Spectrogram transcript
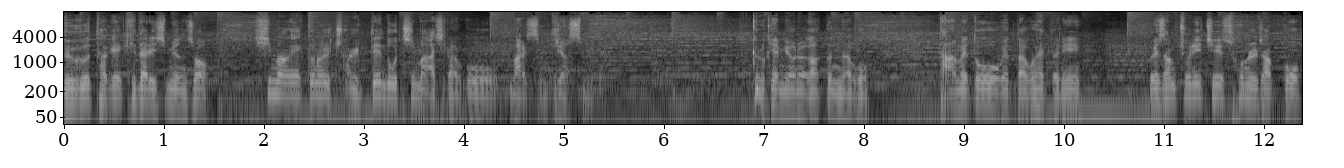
느긋하게 기다리시면서 희망의 끈을 절대 놓지 마시라고 말씀드렸습니다. 그렇게 면회가 끝나고 다음에 또 오겠다고 했더니 외삼촌이 제 손을 잡고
